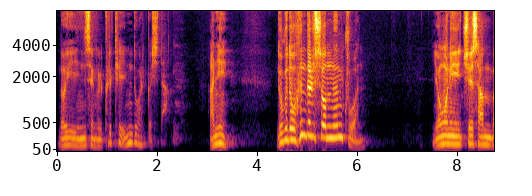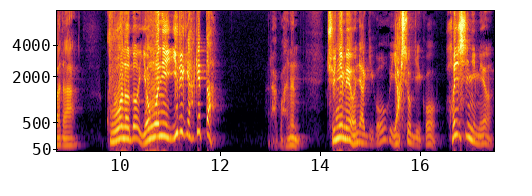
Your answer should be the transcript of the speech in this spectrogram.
너희 인생을 그렇게 인도할 것이다. 아니, 누구도 흔들 수 없는 구원, 영원히 죄사함 받아 구원 얻어 영원히 이르게 하겠다. 라고 하는 주님의 언약이고 약속이고 헌신이며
